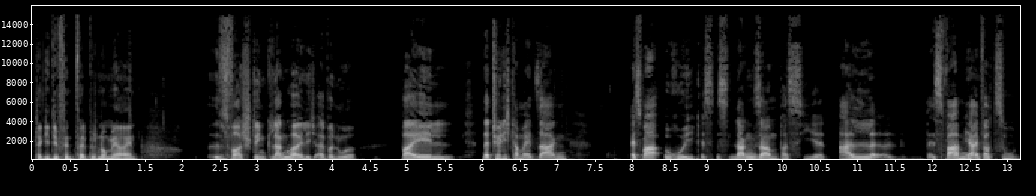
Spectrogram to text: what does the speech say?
Peggy, dir fällt fällt bestimmt noch mehr ein. Es war stinklangweilig, einfach nur. Weil, natürlich kann man jetzt sagen, es war ruhig, es ist langsam passiert. Alle, es war mir einfach zu,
